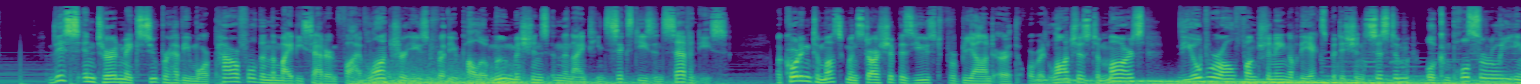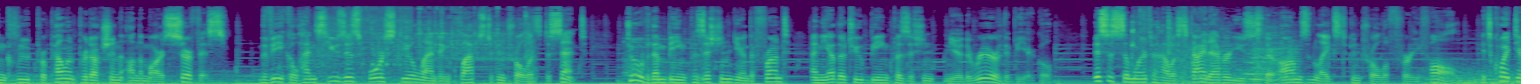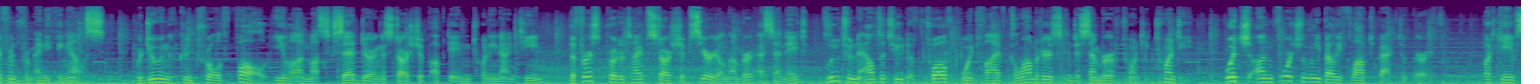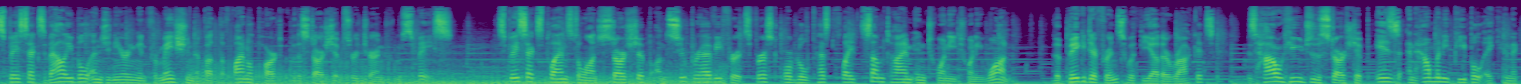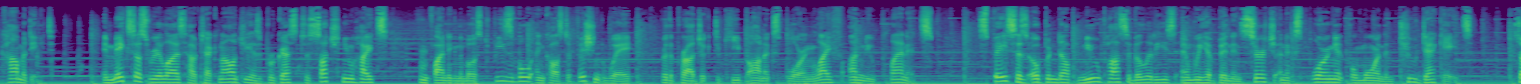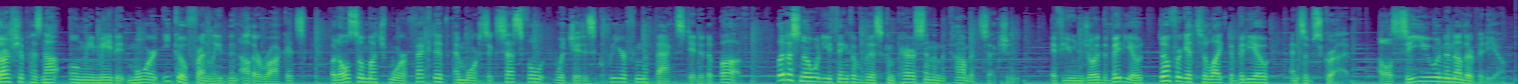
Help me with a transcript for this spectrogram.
This in turn makes Super Heavy more powerful than the mighty Saturn V launcher used for the Apollo moon missions in the 1960s and 70s. According to Musk, when Starship is used for beyond Earth orbit launches to Mars, the overall functioning of the expedition system will compulsorily include propellant production on the Mars surface. The vehicle hence uses four steel landing flaps to control its descent, two of them being positioned near the front and the other two being positioned near the rear of the vehicle. This is similar to how a skydiver uses their arms and legs to control a free fall. It's quite different from anything else. We're doing a controlled fall, Elon Musk said during a Starship update in 2019. The first prototype Starship serial number, SN8, flew to an altitude of 12.5 kilometers in December of 2020, which unfortunately belly flopped back to Earth, but gave SpaceX valuable engineering information about the final part of the Starship's return from space. SpaceX plans to launch Starship on Super Heavy for its first orbital test flight sometime in 2021. The big difference with the other rockets is how huge the Starship is and how many people it can accommodate. It makes us realize how technology has progressed to such new heights from finding the most feasible and cost efficient way for the project to keep on exploring life on new planets. Space has opened up new possibilities, and we have been in search and exploring it for more than two decades. Starship has not only made it more eco friendly than other rockets, but also much more effective and more successful, which it is clear from the facts stated above. Let us know what you think of this comparison in the comment section. If you enjoyed the video, don't forget to like the video and subscribe. I'll see you in another video.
